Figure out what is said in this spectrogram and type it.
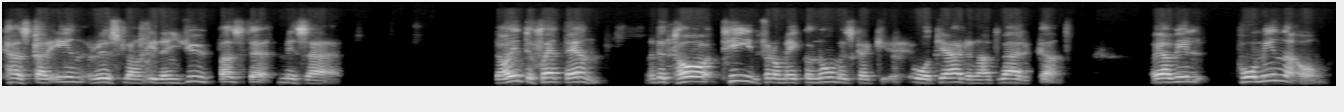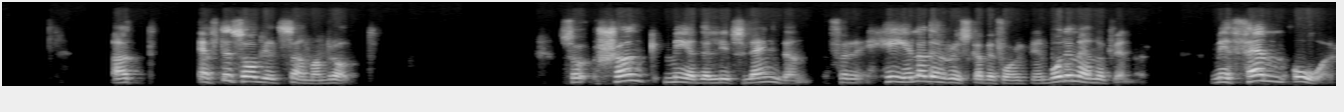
kastar in Ryssland i den djupaste misär? Det har inte skett än. Men det tar tid för de ekonomiska åtgärderna att verka. Och jag vill påminna om att efter Sovjets sammanbrott så sjönk medellivslängden för hela den ryska befolkningen, både män och kvinnor, med fem år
